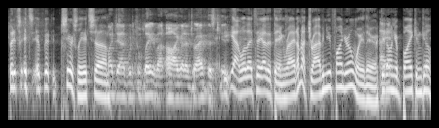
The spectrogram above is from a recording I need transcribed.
but it's it's it, it- seriously, it's um, My dad would complain about, oh, I got to drive this kid. yeah. Well, that's the other thing, right? I'm not driving. You find your own way there. Get I- on your bike and go.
